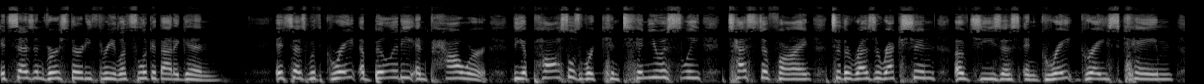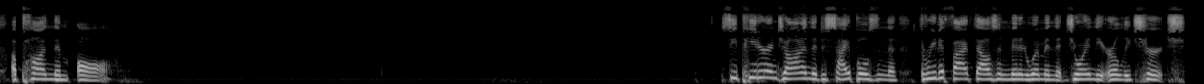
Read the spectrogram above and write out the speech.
it says in verse 33, let's look at that again. It says, with great ability and power, the apostles were continuously testifying to the resurrection of Jesus, and great grace came upon them all. See, Peter and John and the disciples and the three to 5,000 men and women that joined the early church,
